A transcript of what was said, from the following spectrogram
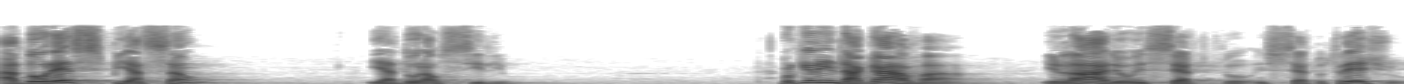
a dor expiação e a dor auxílio. Porque ele indagava, Hilário, em certo, em certo trecho,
